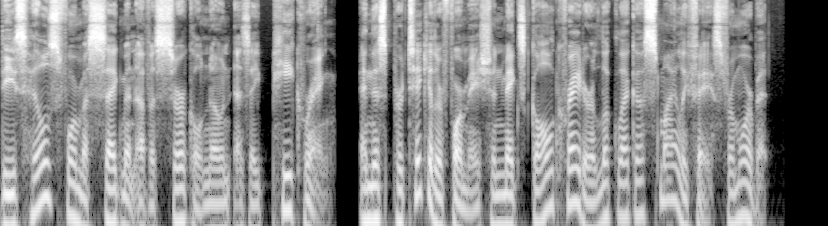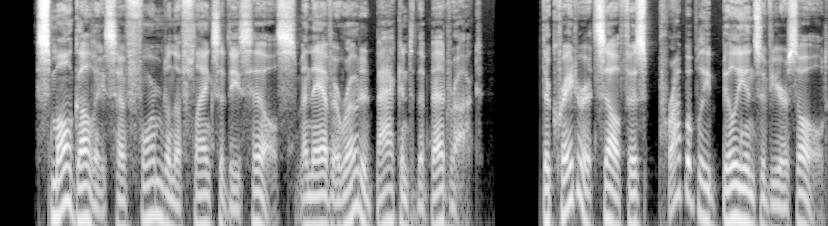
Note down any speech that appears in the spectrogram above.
These hills form a segment of a circle known as a peak ring, and this particular formation makes Galle crater look like a smiley face from orbit. Small gullies have formed on the flanks of these hills, and they have eroded back into the bedrock. The crater itself is probably billions of years old,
